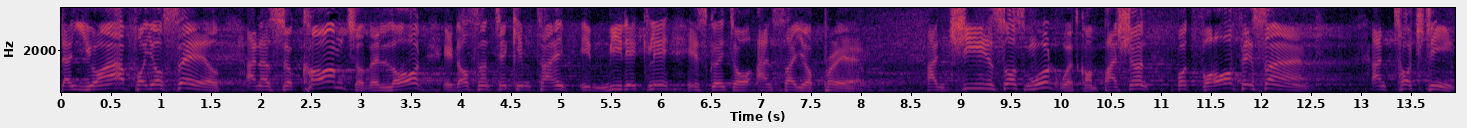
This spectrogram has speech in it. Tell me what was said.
than you are for yourself. And as you come to the Lord, it doesn't take him time. Immediately, he's going to answer your prayer. And Jesus moved with compassion, put forth his hand and touched him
